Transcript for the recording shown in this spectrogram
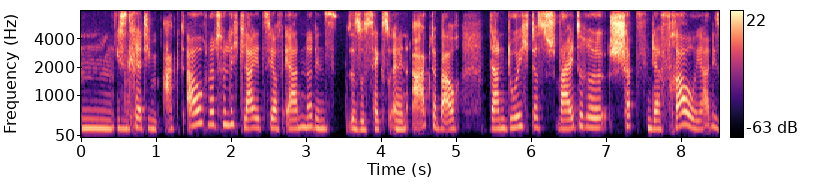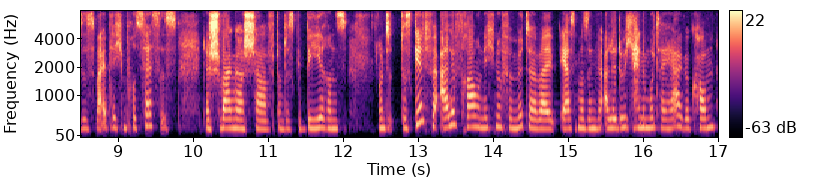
mm, diesen kreativen Akt auch natürlich, klar jetzt hier auf Erden, ne, den also sexuellen Akt, aber auch dann durch das weitere Schöpfen der Frau, ja, dieses weiblichen Prozesses, der Schwangerschaft und des Gebärens. Und das gilt für alle Frauen, nicht nur für Mütter, weil erstmal sind wir alle durch eine Mutter hergekommen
